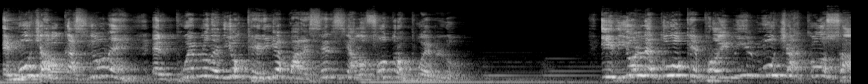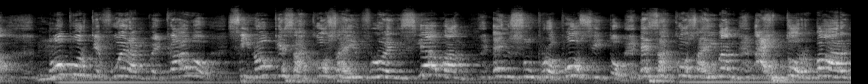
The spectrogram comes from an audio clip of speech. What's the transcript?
En muchas ocasiones el pueblo de Dios quería parecerse a los otros pueblos. Y Dios le tuvo que prohibir muchas cosas. No porque fueran pecado, sino que esas cosas influenciaban en su propósito. Esas cosas iban a estorbar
